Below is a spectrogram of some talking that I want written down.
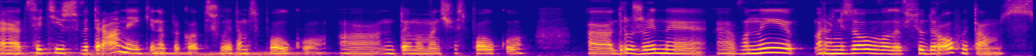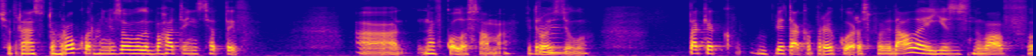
е, це ті ж ветерани, які, наприклад, йшли там з полку, на той момент ще з полку, дружини. е, Вони організовували всю дорогу там з 2014 року, організовували багато ініціатив навколо саме підрозділу. Так як бібліотека, про яку я розповідала, її заснував е,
